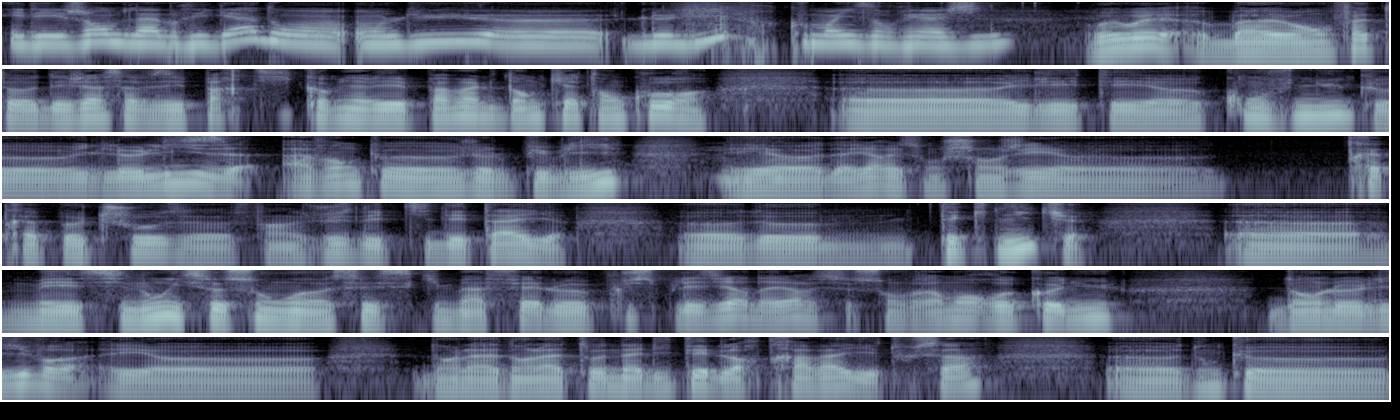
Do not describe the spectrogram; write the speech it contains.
Et les gens de la brigade ont, lu euh, le livre? Comment ils ont réagi? Oui, oui. Bah, en fait, déjà, ça faisait partie, comme il y avait pas mal d'enquêtes en cours, il était convenu qu'ils le lisent avant que je le publie. Et d'ailleurs, ils ont changé très très peu de choses, euh, enfin juste des petits détails euh, de techniques. Euh, mais sinon, ils se sont, c'est ce qui m'a fait le plus plaisir d'ailleurs, ils se sont vraiment reconnus dans le livre et dans, la, tonalité de leur travail et tout ça. donc eux,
